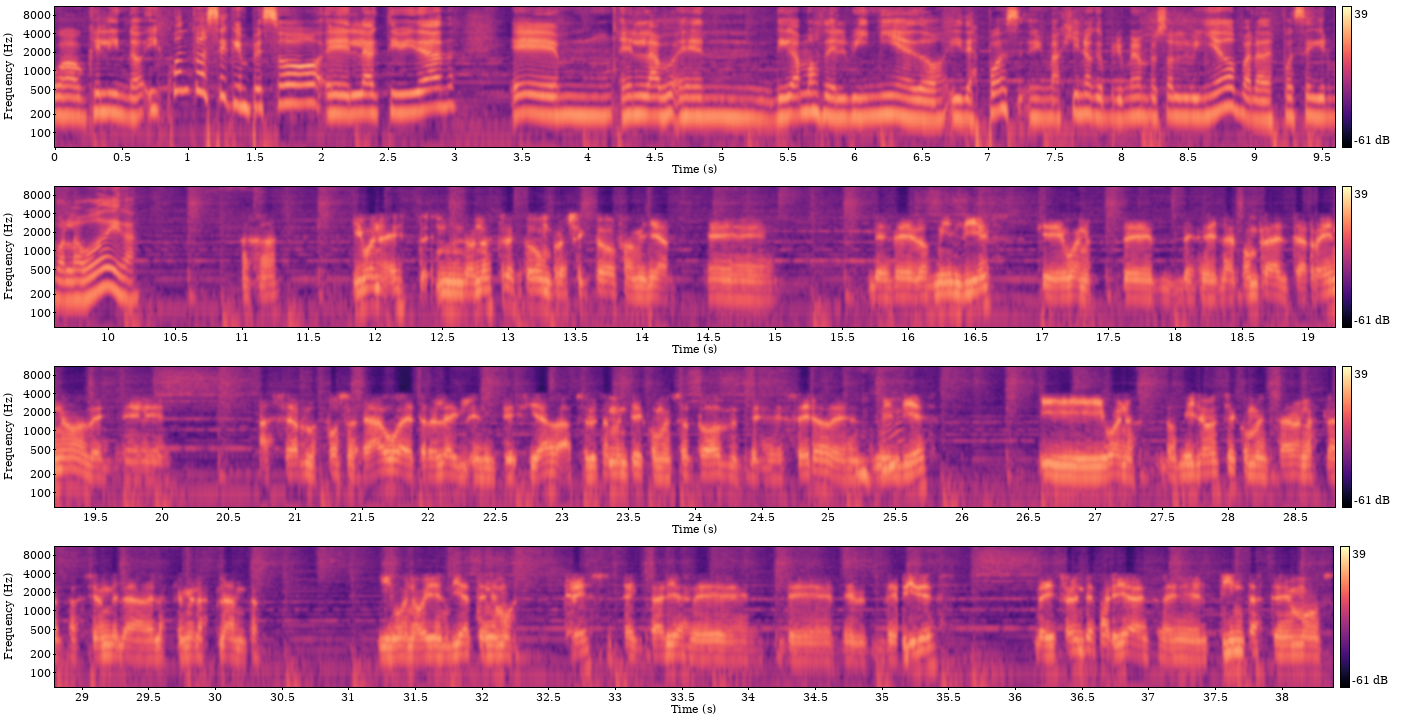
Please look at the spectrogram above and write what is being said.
Wow, qué lindo. ¿Y cuánto hace que empezó eh, la actividad eh, en la, en, digamos, del viñedo? Y después, me imagino que primero empezó el viñedo para después seguir por la bodega. Ajá. Y bueno, este- lo nuestro es todo un proyecto familiar. Eh, desde 2010, que bueno, de- desde la compra del terreno, desde hacer los pozos de agua, de traer la electricidad, absolutamente comenzó todo desde cero, desde 2010. Y bueno, 2011 comenzaron la plantación de, la- de las primeras plantas. Y bueno, hoy en día tenemos tres hectáreas de, de, de- de vides de diferentes variedades. Eh, tintas tenemos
